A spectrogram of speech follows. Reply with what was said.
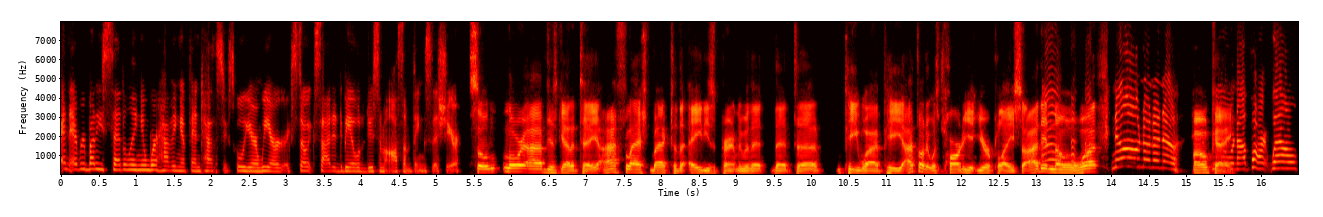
and everybody's settling and we're having a fantastic school year. And we are so excited to be able to do some awesome things this year. So Lori, I've just got to tell you, I flashed back to the 80s apparently with that that uh, PYP. I thought it was party at your place. So I didn't know what. no, no. Okay. No, we're not part. Well,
